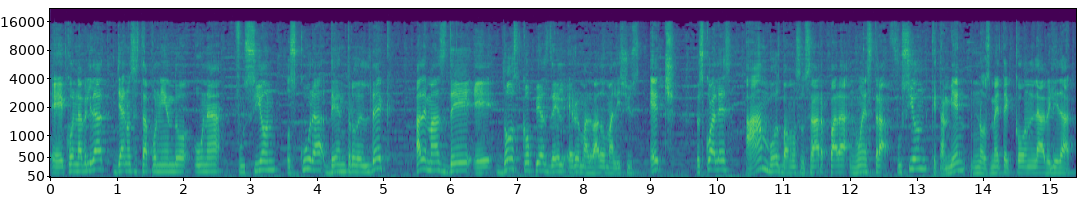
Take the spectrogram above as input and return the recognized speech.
Eh, con la habilidad ya nos está poniendo una fusión oscura dentro del deck. Además de eh, dos copias del héroe malvado Malicious Edge los cuales a ambos vamos a usar para nuestra fusión que también nos mete con la habilidad.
